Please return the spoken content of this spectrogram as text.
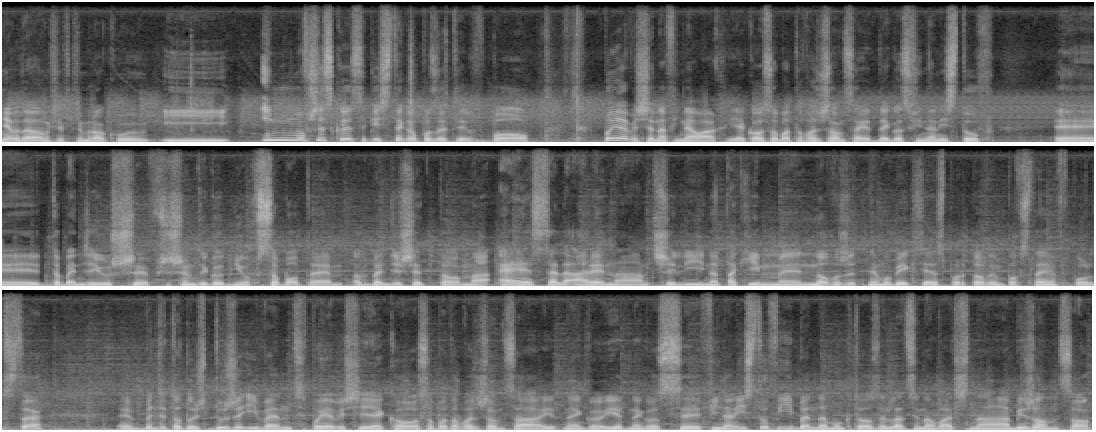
nie udało mi się w tym roku i, i mimo wszystko jest jakiś z tego pozytyw, bo pojawia się na finałach jako osoba towarzysząca jednego z finalistów. Yy, to będzie już w przyszłym tygodniu w sobotę. Odbędzie się to na ESL Arena, czyli na takim nowożytnym obiekcie sportowym powstałym w Polsce. E, będzie to dość duży event, pojawię się jako osoba towarzysząca jednego, jednego z finalistów i będę mógł to zrelacjonować na bieżąco.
